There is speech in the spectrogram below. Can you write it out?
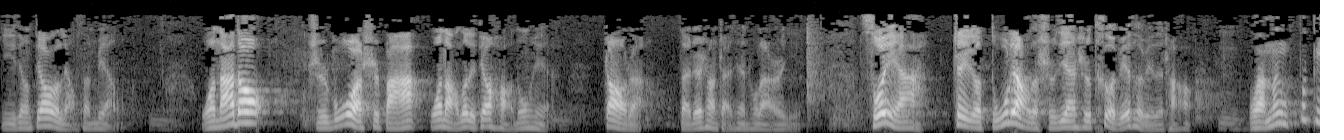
已经雕了两三遍了。我拿刀只不过是把我脑子里雕好的东西照着在这上展现出来而已。所以啊，这个读料的时间是特别特别的长。我们不比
